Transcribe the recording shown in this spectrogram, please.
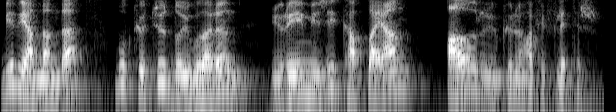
Bir yandan da bu kötü duyguların yüreğimizi kaplayan ağır yükünü hafifletir.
